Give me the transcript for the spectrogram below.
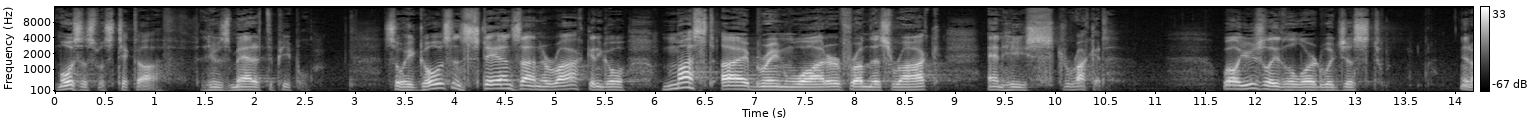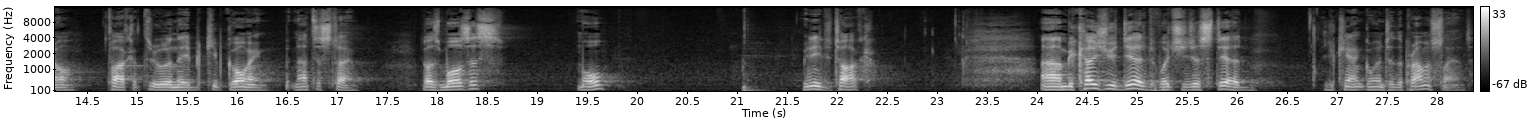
Moses was ticked off, he was mad at the people. So he goes and stands on the rock, and he go, Must I bring water from this rock? And he struck it. Well, usually the Lord would just, you know, talk it through and they'd keep going, but not this time. It goes, Moses, Mo, we need to talk. Um, because you did what you just did, you can't go into the promised land.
